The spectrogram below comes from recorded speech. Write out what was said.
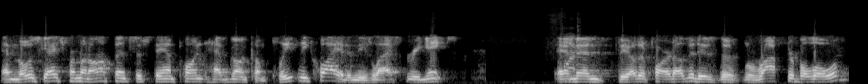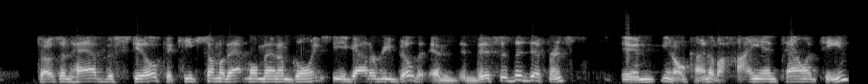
And those guys, from an offensive standpoint, have gone completely quiet in these last three games. And then the other part of it is the, the roster below them doesn't have the skill to keep some of that momentum going. So you got to rebuild it. And, and this is the difference in, you know, kind of a high end talent team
